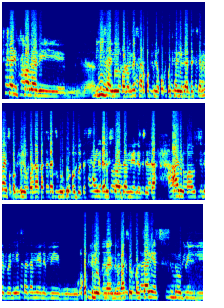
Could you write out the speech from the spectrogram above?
ჩვენი მთავარი მიზანი იყო რომ ეს არ ყოფილიყო ყვითელი გადაცემა, ეს ყოფილიყო რაღაც რაც მოგვიყვებოდა საინტერესო ადამიანებზე და არ იყო აუცილებელი ეს ადამიანები ყოფილიყვნენ, ასე ვთქვათ, ძალიან ცნობილი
